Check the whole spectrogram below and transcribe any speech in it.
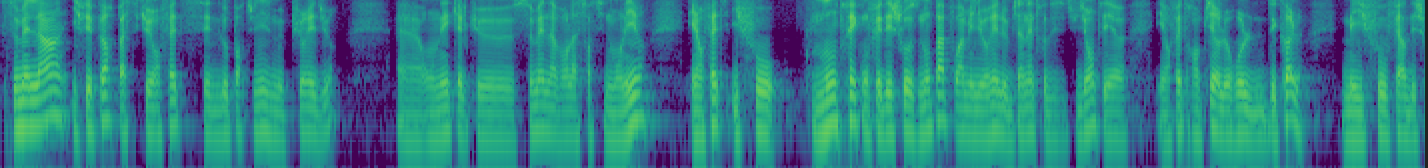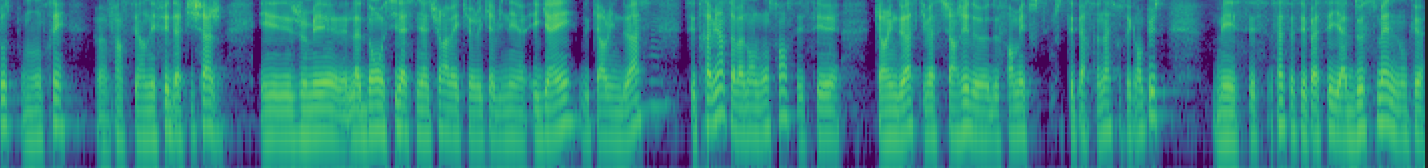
Ce mail-là, il fait peur parce qu'en en fait, c'est de l'opportunisme pur et dur. Euh, on est quelques semaines avant la sortie de mon livre. Et en fait, il faut montrer qu'on fait des choses, non pas pour améliorer le bien-être des étudiantes et, euh, et en fait remplir le rôle d'école, mais il faut faire des choses pour montrer. Enfin, c'est un effet d'affichage. Et je mets là-dedans aussi la signature avec euh, le cabinet EGAE de Caroline Dehaas. C'est très bien, ça va dans le bon sens. Et c'est Caroline Dehaas qui va se charger de, de former tous, toutes ces personnes-là sur ces campus. Mais ça, ça s'est passé il y a deux semaines. Donc, euh,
